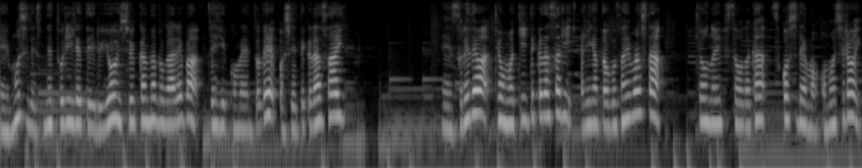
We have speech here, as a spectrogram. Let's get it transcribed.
えもしですね取り入れている良い習慣などがあればぜひコメントで教えてください。えそれでは今日も聞いてくださりありがとうございました。今日のエピソードが少しでも面白い、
